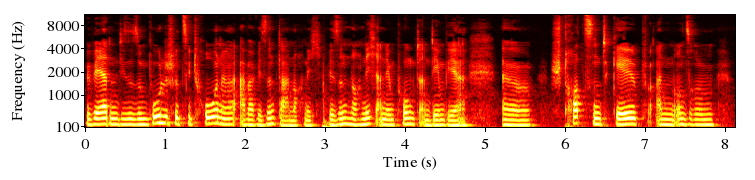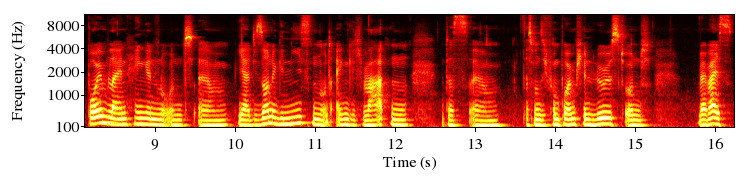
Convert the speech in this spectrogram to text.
wir werden diese symbolische Zitrone, aber wir sind da noch nicht. Wir sind noch nicht an dem Punkt, an dem wir äh, strotzend gelb an unserem Bäumlein hängen und ähm, ja, die Sonne genießen und eigentlich warten, dass, ähm, dass man sich vom Bäumchen löst und wer weiß,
